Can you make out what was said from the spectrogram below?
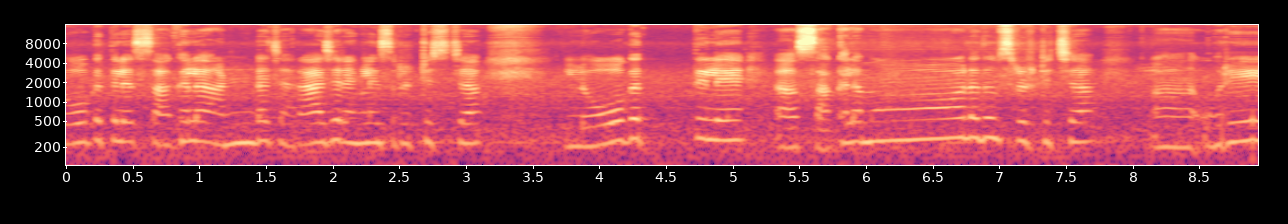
ലോകത്തിലെ സകല അണ്ട ചരാചരങ്ങളെയും സൃഷ്ടിച്ച ലോകത്തിലെ സകലമാനതും സൃഷ്ടിച്ച ഒരേ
